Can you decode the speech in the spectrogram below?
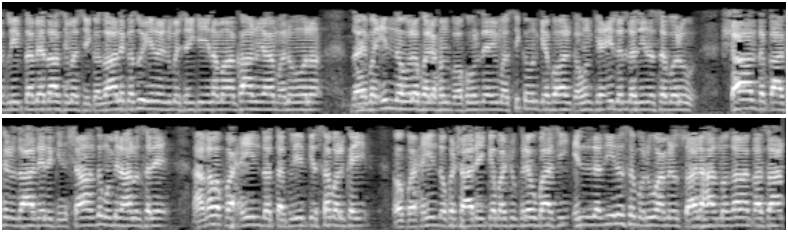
تکلیف دا سے مسیح، کذالک زوین المشرکین ما یعملون. لفرح فخور دے مسیح ان کے فار کے الا صبروا. شان کافر دا دے لیکن شان مومنان سلے اگر پہین دا تکلیف کے صبر کئی. او پہین دو خوشاری کے بشکر و باسی الذین صبروا عمل الصالحات، مگر کسان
